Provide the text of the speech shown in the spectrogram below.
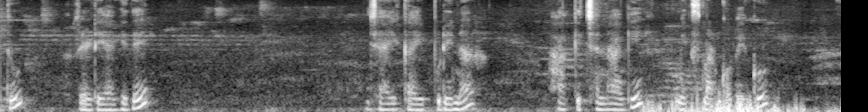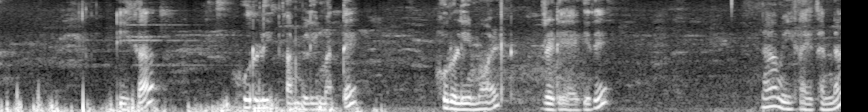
ಇದು ರೆಡಿಯಾಗಿದೆ ಜಾಯಿಕಾಯಿ ಪುಡಿನ ಹಾಕಿ ಚೆನ್ನಾಗಿ ಮಿಕ್ಸ್ ಮಾಡ್ಕೋಬೇಕು. ಈಗ ಹುರುಳಿ, ಅಂಬಲಿ ಮತ್ತು ಹುರುಳಿ ಮಾಲ್ಟ್ ರೆಡಿಯಾಗಿದೆ. ನಾವೀಗ ಇದನ್ನು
